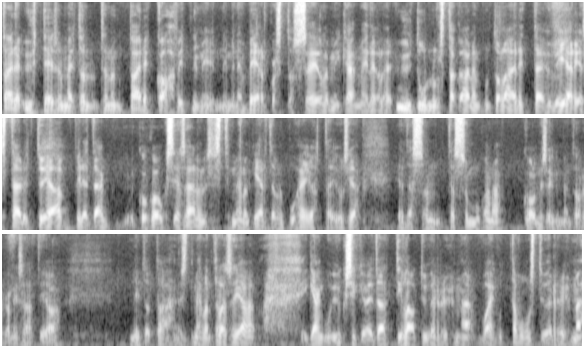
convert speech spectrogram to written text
taideyhteisö, meitä on, on Taidekahvit niminen verkosto, se ei ole mikään, meillä ei ole Y-tunnustakaan, mutta ollaan erittäin hyvin järjestäydytty ja pidetään kokouksia säännöllisesti. Meillä on kiertävä puheenjohtajuus ja, ja tässä, on, tässä on mukana 30 organisaatioa. Niin tota, sitten meillä on tällaisia ikään kuin yksiköitä, tilatyöryhmä, vaikuttavuustyöryhmä,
